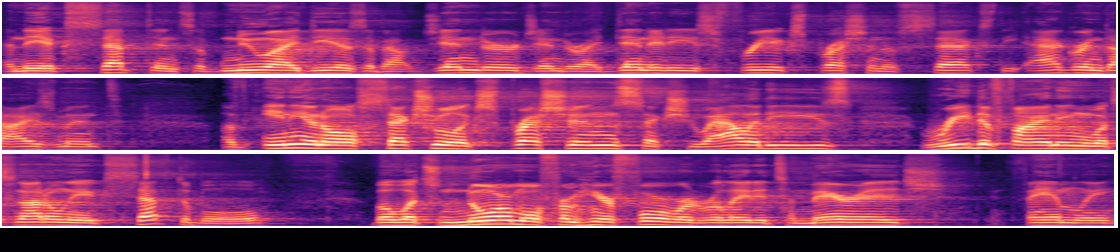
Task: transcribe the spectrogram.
and the acceptance of new ideas about gender, gender identities, free expression of sex, the aggrandizement of any and all sexual expressions, sexualities, redefining what's not only acceptable, but what's normal from here forward related to marriage and family.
